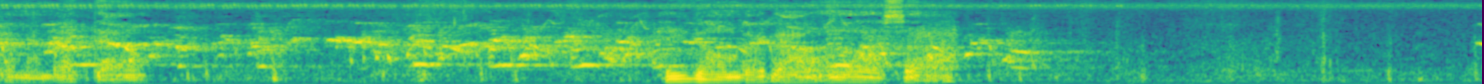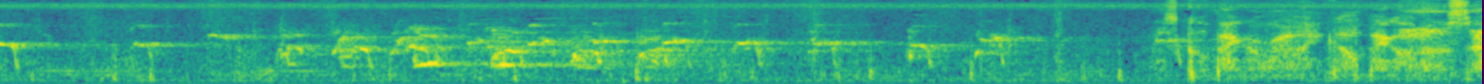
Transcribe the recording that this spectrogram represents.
Coming back down. He going back out on the other side. Let's go back around and go back on the other side.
